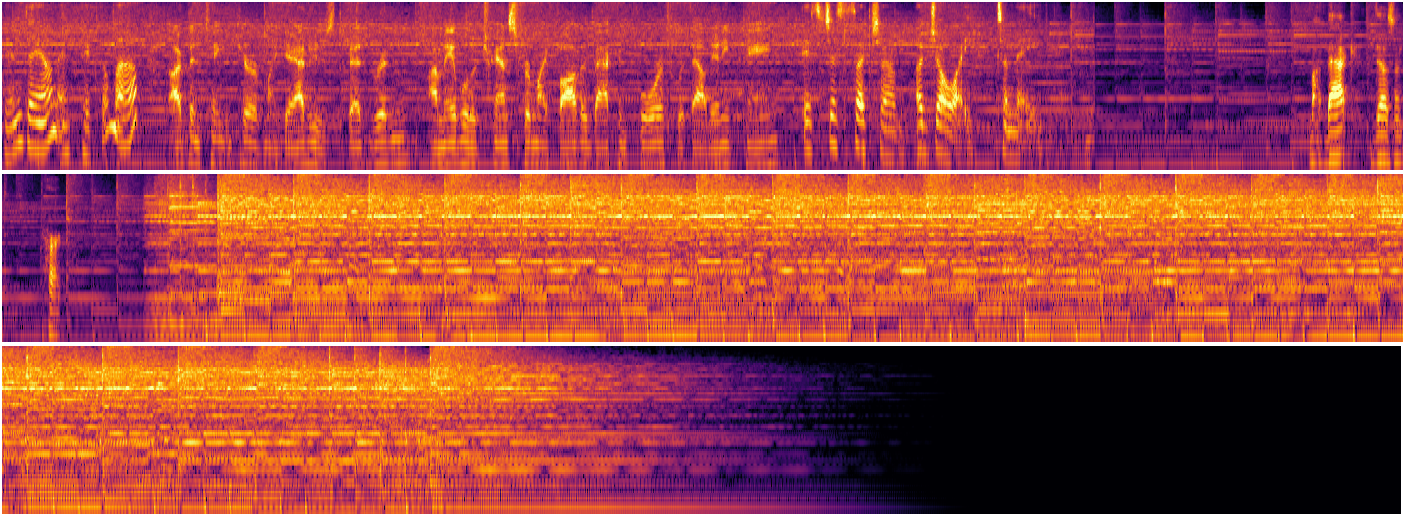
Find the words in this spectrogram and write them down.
bend down and pick them up. I've been taking care of my dad who's bedridden. I'm able to transfer my father back and forth without any pain. It's just such a, a joy to me. My back doesn't hurt.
